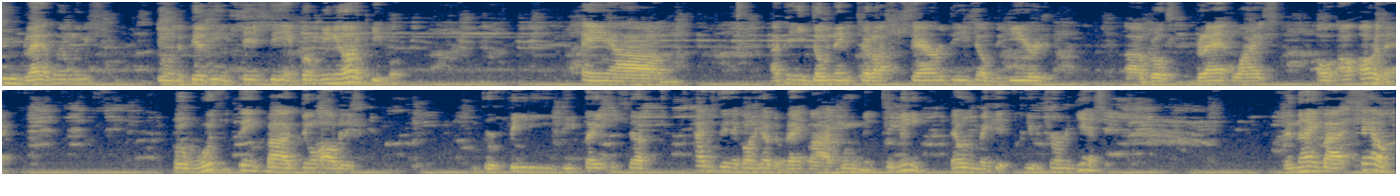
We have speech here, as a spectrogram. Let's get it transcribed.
two black women during the 50s and 60s and for many other people. And um, I think he donated to a lot of charities over the years, uh, both black, white, all, all, all of that. But what do you think by doing all this graffiti, defacing stuff, how do you think they're going to help the Black Lives Movement? To me, that would make it people turn against it. The name by itself,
